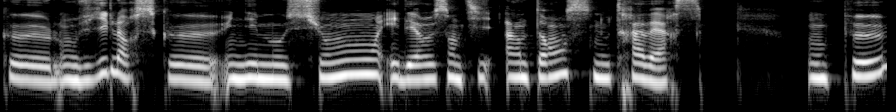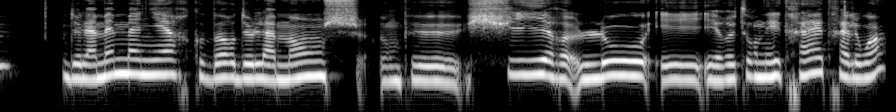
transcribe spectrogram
que l'on vit lorsque une émotion et des ressentis intenses nous traversent. On peut, de la même manière qu'au bord de la Manche, on peut fuir l'eau et, retourner très très loin,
